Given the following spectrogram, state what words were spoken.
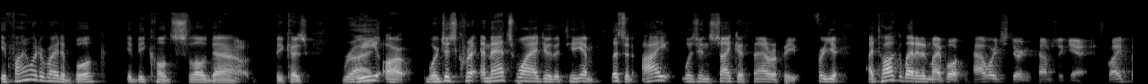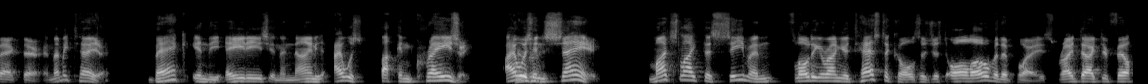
if I were to write a book, it'd be called Slow Down because Right. we are we're just cra- and that's why I do the TM. Listen, I was in psychotherapy for you. I talk about it in my book. Howard Stern comes again. It's right back there. And let me tell you, back in the 80s, in the 90s, I was fucking crazy. I was insane. Much like the semen floating around your testicles is just all over the place, right, Dr. Phil?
